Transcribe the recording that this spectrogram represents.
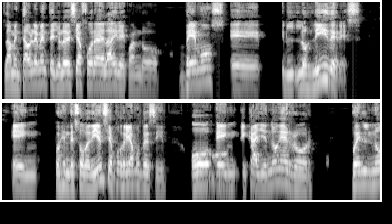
Lamentablemente, yo le decía fuera del aire cuando vemos, eh, los líderes en, pues en desobediencia, podríamos decir, o en, cayendo en error, pues no,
